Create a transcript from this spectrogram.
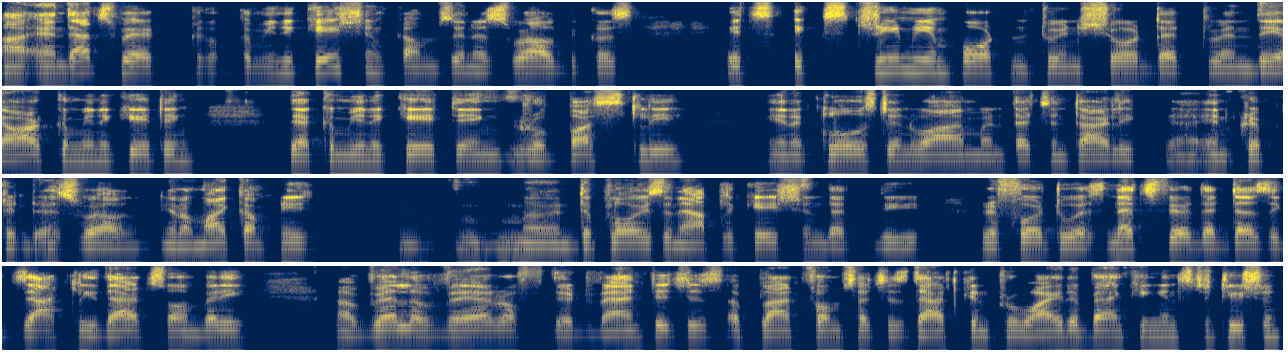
Uh, and that's where c- communication comes in as well, because it's extremely important to ensure that when they are communicating, they're communicating robustly in a closed environment that's entirely uh, encrypted as well. You know, my company deploys an application that we refer to as NetSfere that does exactly that. So I'm very uh, well aware of the advantages a platform such as that can provide a banking institution.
